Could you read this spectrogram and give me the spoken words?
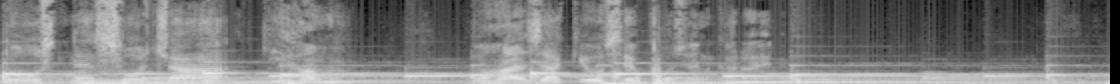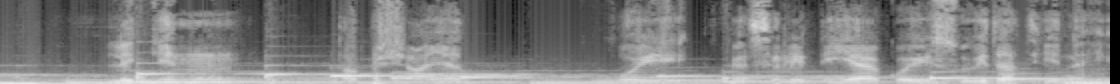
तो उसने सोचा कि हम वहाँ जाके उसे भोजन कराए। लेकिन तब शायद कोई फैसिलिटी या कोई सुविधा थी नहीं।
